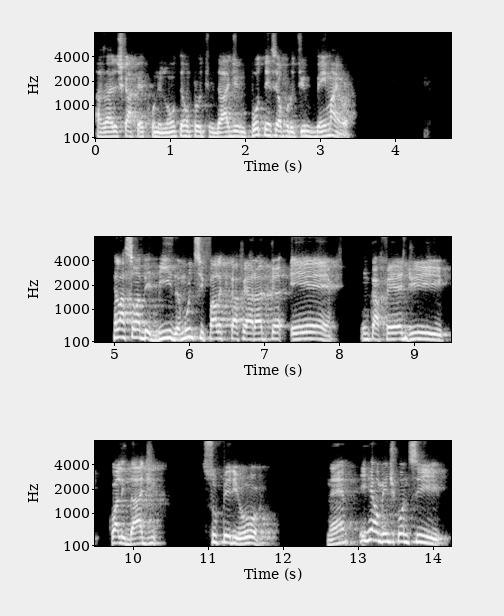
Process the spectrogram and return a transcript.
as áreas de café conilon têm uma produtividade, um potencial produtivo bem maior. Em relação à bebida, muito se fala que café arábica é um café de qualidade superior, né? E realmente quando se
